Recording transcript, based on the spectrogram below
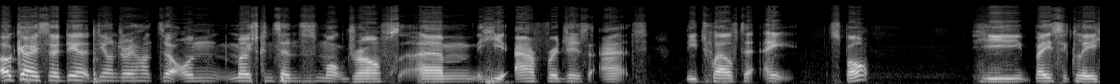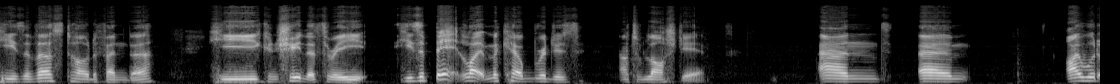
Okay, so De- DeAndre Hunter on most consensus mock drafts, um, he averages at the 12 to 8 spot. He basically he's a versatile defender. He can shoot the three. He's a bit like Mikal Bridges out of last year, and um, I would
